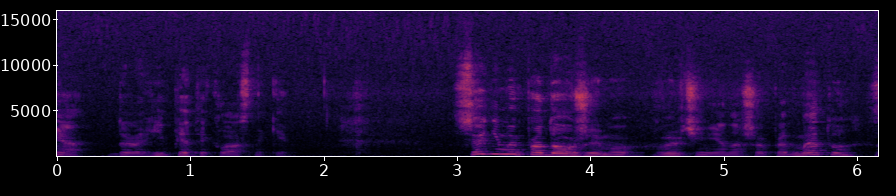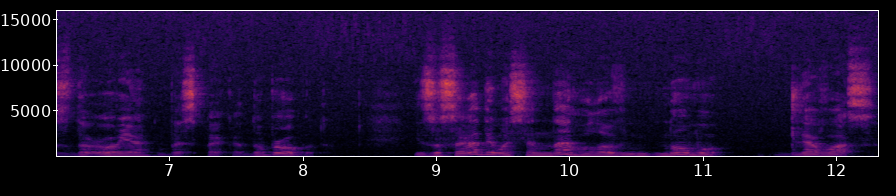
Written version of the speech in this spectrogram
дня, дорогі п'ятикласники! Сьогодні ми продовжуємо вивчення нашого предмету здоров'я, безпека, добробут. І зосередимося на головному для вас,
